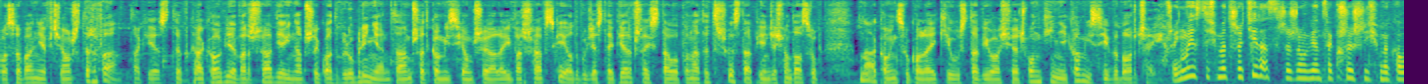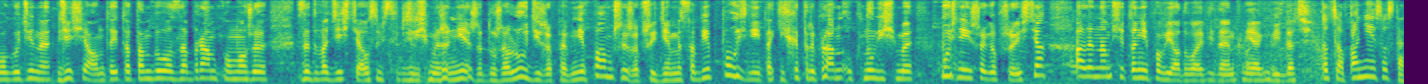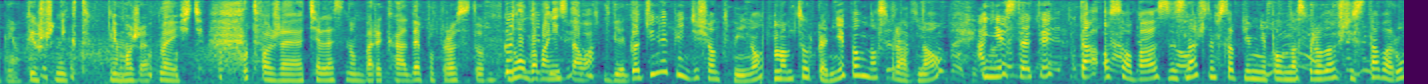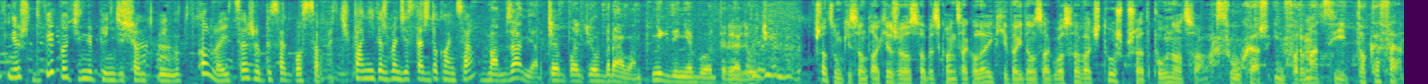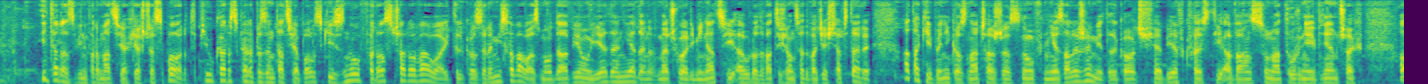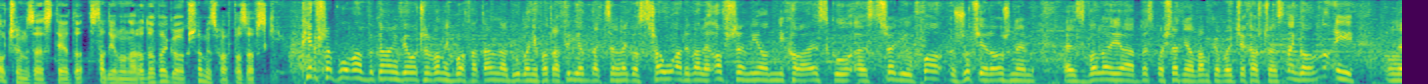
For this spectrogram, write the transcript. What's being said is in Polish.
głosowanie wciąż trwa. Tak jest w Krakowie, Warszawie i na przykład w Lublinie. Tam przed komisją przy Alei Warszawskiej o 21 stało ponad 350 osób. Na końcu kolejki ustawiła się członkini komisji wyborczej. My jesteśmy trzeci raz, szczerze mówiąc, jak przyszliśmy koło godziny 10, to tam było za bramką może ze 20 osób. Stwierdziliśmy, że nie, że dużo ludzi, że pewnie pomszy, że przyjdziemy sobie później. Taki chytry plan uknuliśmy późniejszego przyjścia, ale nam się to nie powiodło ewidentnie, jak widać. To co, pani jest ostatnia? Już nikt nie może wejść. Tworzę cielesną barykadę po prostu. Długo pani stała? Dwie godziny 50 minut. Mam córkę niepełnosprawną i niestety ta osoba z znacznym stopniem niepełnosprawności stała również dwie godziny 50 minut w kolejce, żeby zagłosować. Pani też będzie stać do końca? Mam zamiar, ciepło się ubrałam. Nigdy nie było tyle ludzi. Szacunki są takie, że osoby z końca kolejki wejdą zagłosować tuż przed północą. Słuchasz informacji TOK FM. I teraz w informacjach jeszcze sport. Piłkarska reprezentacja Polski znów rozczarowała i tylko zremisowała z Mołdawią 1-1 w meczu eliminacji Euro 2024. A taki wynik oznacza, że znów nie zależymy tylko od siebie w kwestii awansu na turniej w Niemczech. O czym ze Stadionu Narodowego Przemysław Pozowski. Pierwsza połowa w wykonaniu biało-czerwonych była fatalna. Długo nie potrafili oddać celnego strzału, a rywale owszem i on Nikolaescu strzelił po rzucie rożnym z woleja bezpośrednio bramkę Wojciecha Szczęsnego. No i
